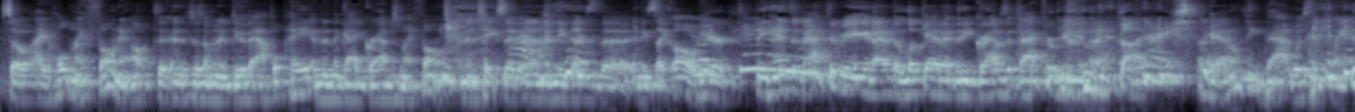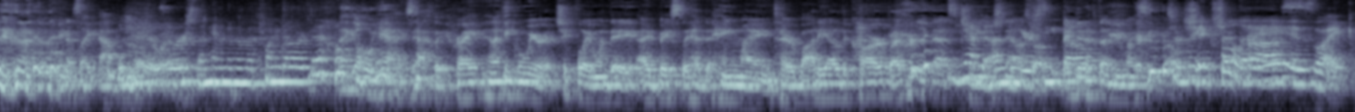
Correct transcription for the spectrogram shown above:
So I hold my phone out because I'm going to do the Apple Pay, and then the guy grabs my phone and then takes it in, and he does the, and he's like, "Oh, here," and he hands it back to me, and I have to look at it, and then he grabs it back from me, and then I thought, Nice. okay, I don't think that was the plan. I it's like Apple Pay or It's worse than handing them a twenty dollar bill. Like, oh yeah, exactly, right. And I think when we were at Chick Fil A one day, I basically had to hang my entire body out of the car, but I've heard that that's You had to changed undo now. your So I seatbelt. did have to undo my seatbelt. Chick Fil A is like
